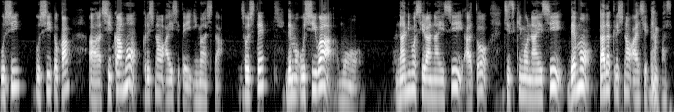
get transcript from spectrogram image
牛、牛とか、あ鹿もクリシュナを愛していました。そして、でも牛はもう何も知らないし、あと知識もないし、でもただクリシュナを愛しています。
